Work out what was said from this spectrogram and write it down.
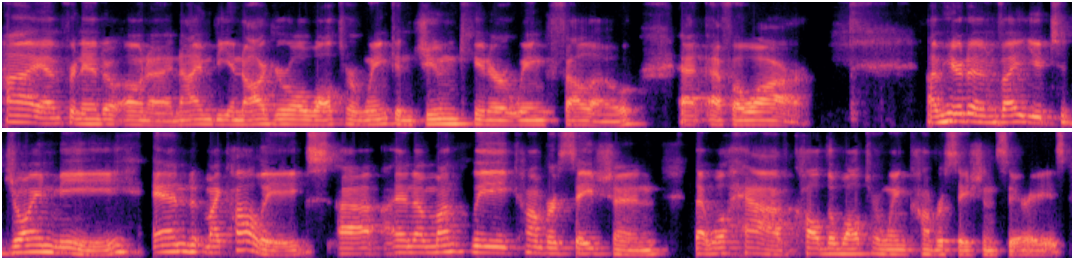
Hi, I'm Fernando Ona, and I'm the inaugural Walter Wink and June Keener Wink Fellow at FOR. I'm here to invite you to join me and my colleagues uh, in a monthly conversation that we'll have called the Walter Wink Conversation Series.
